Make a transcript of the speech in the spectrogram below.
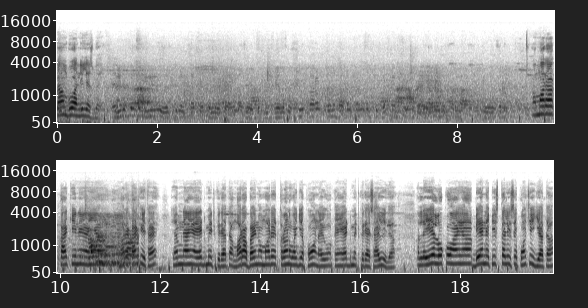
ગામ ભુવા નિલેશભાઈ. અમારા કાકીને અહીંયા, મારા કાકી થાય, એમને અહીંયા એડમિટ કર્યા હતા. મારા ભાઈનો મારે ત્રણ વાગ્યે ફોન આવ્યો કે એડમિટ કર્યા છે, આવી જા. એટલે એ લોકો અહીંયા બે ને પિસ્તાલીસે પહોંચી ગયા હતા.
